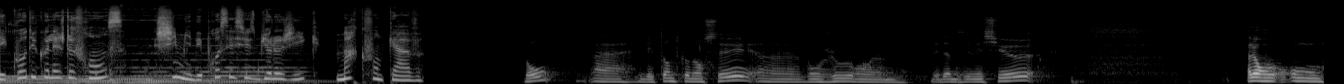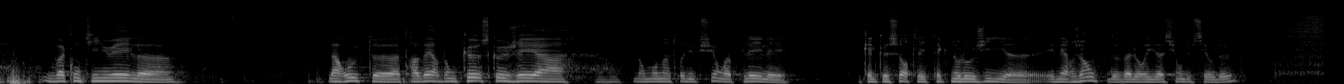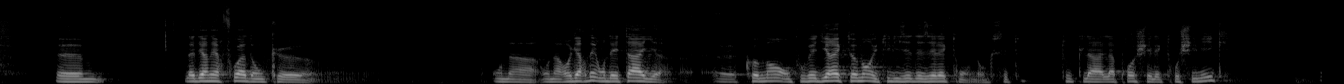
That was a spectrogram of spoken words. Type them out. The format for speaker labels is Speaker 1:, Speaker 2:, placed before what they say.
Speaker 1: Les cours du Collège de France, Chimie des processus biologiques, Marc Foncave.
Speaker 2: Bon, euh, il est temps de commencer. Euh, bonjour, euh, mesdames et messieurs. Alors, on, va continuer la route à travers donc, ce que j'ai dans mon introduction appelé les, en quelque sorte les technologies émergentes de valorisation du CO2. Euh, la dernière fois, donc, on, a, regardé en détail euh, comment on pouvait directement utiliser des électrons. Donc, c'est tout- toute la- l'approche électrochimique,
